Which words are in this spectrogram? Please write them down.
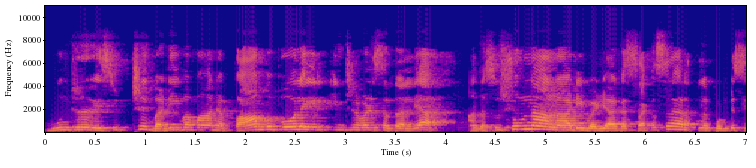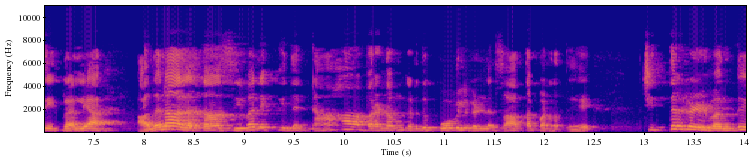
மூன்றரை சுற்று வடிவமான பாம்பு போல இருக்கின்றவள் சொல்றா இல்லையா? அந்த சுஷும்னா நாடி வழியாக சகசிராரத்துல கொண்டு சேர்க்கிறா இல்லையா? அதனால தான் சிவனுக்கு இந்த நாகாபரணம்ங்கிறது கோவில்கள்ல சாத்தப்படுறது. சித்தர்கள் வந்து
